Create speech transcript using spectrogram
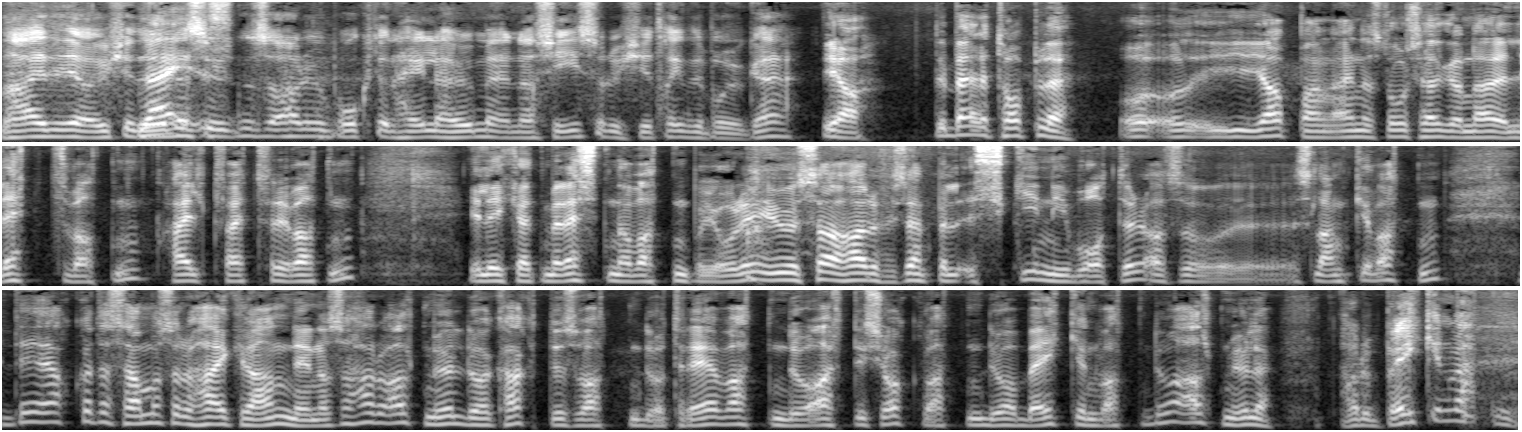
Nei, det gjør jo ikke det. Nei, Dessuten så har de jo brukt en hel haug med energi som du ikke trengte å bruke. Ja, det er bare topple. Og, og i Japan en av storselgerne der er lett vann, helt fettfri vann. I likhet med resten av vann på jorda. I USA har du f.eks. skinny water, altså eh, slankevann. Det er akkurat det samme som du har i kranen din. Og så har du alt mulig. Du har kaktusvann, du har trevann, du har artisjokkvann, du har baconvann. Du har alt mulig. Har du baconvann?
